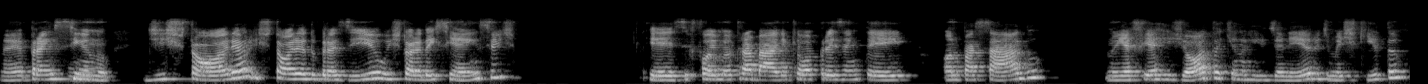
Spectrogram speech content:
né, para ensino de história, história do Brasil, história das ciências. Esse foi o meu trabalho que eu apresentei ano passado no IFRJ, aqui no Rio de Janeiro, de Mesquita.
